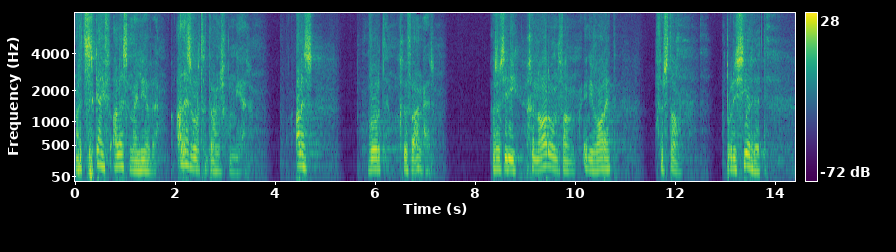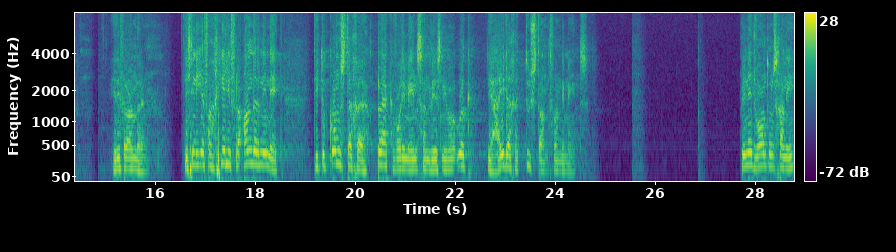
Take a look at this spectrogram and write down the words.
Maar dit skuif alles in my lewe. Alles word getransformeer. Alles word verander. As ons hierdie genade ontvang en die waarheid verstaan, produseer dit hierdie verandering. Jy sien die evangelie verander nie net die toekomstige plek waar die mens gaan wees nie, maar ook die huidige toestand van die mens. Nie net waar ons gaan nie,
